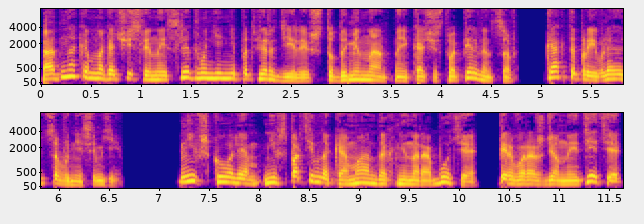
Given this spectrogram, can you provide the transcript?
Однако многочисленные исследования не подтвердили, что доминантные качества первенцев как-то проявляются вне семьи. Ни в школе, ни в спортивных командах, ни на работе перворожденные дети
